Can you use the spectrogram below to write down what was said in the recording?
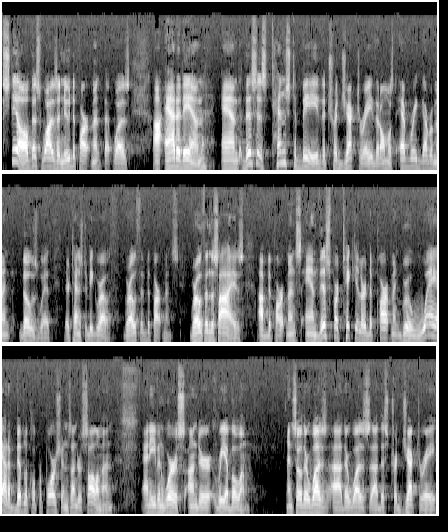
Still, this was a new department that was uh, added in and this is, tends to be the trajectory that almost every government goes with. There tends to be growth growth of departments, growth in the size of departments. And this particular department grew way out of biblical proportions under Solomon, and even worse under Rehoboam. And so there was, uh, there was uh, this trajectory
